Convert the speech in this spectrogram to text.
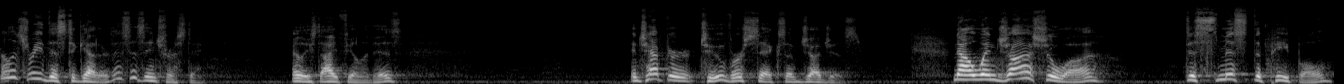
Now let's read this together. This is interesting. At least I feel it is. In chapter 2, verse 6 of Judges. Now, when Joshua dismissed the people,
